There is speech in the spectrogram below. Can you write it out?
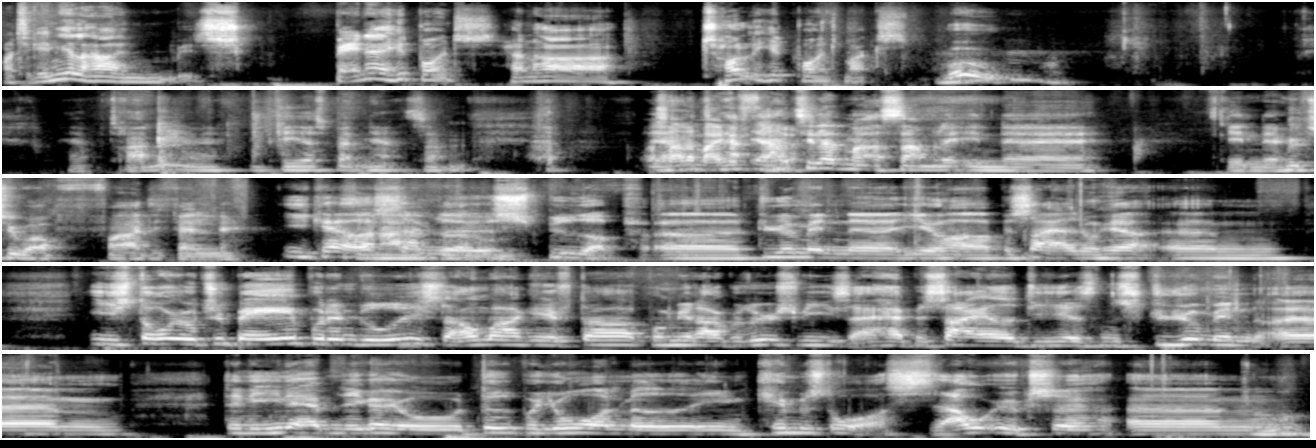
Og til gengæld har han spande af hitpoints. Han har 12 hitpoints max. Wow. Ja, 13 øh, krigerspand her, så... Og så er der mig, jeg, jeg, har tilladt mig at samle en, øh, en øh, høtyv op fra de faldende. I kan Så også samle spyd op. Uh, dyremændene, I har besejret nu her. Um, I står jo tilbage på den blodige slagmark efter på mirakuløs vis at have besejret de her sådan, styremænd. Um, den ene af dem ligger jo død på jorden med en kæmpestor slagøkse. Um, Uh.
